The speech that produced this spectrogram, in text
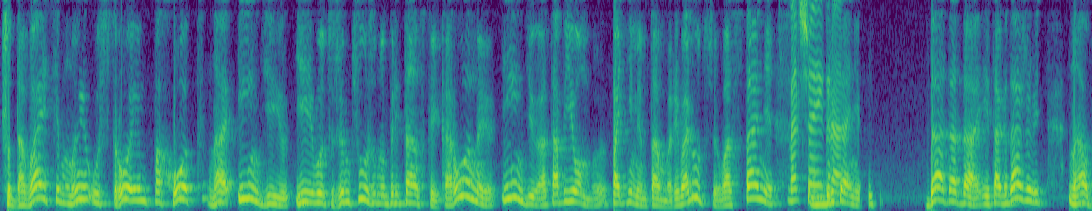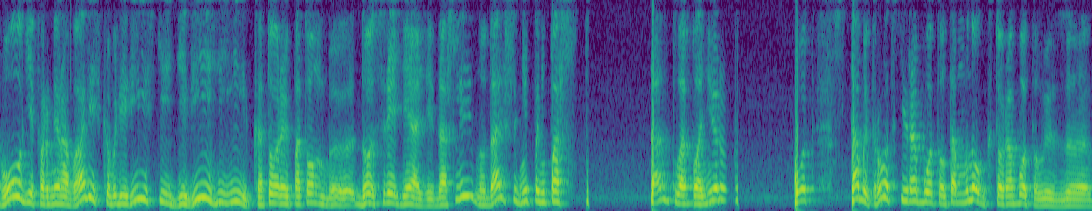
Что давайте мы устроим поход на Индию. И вот жемчужину британской короны, Индию, отобьем, поднимем там революцию, восстание. Большая игра. Британия да, да, да. И тогда же ведь на Волге формировались кавалерийские дивизии, которые потом э, до Средней Азии дошли, но дальше не, не пошли. Там планировали вот там и Троцкий работал, там много кто работал из э,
